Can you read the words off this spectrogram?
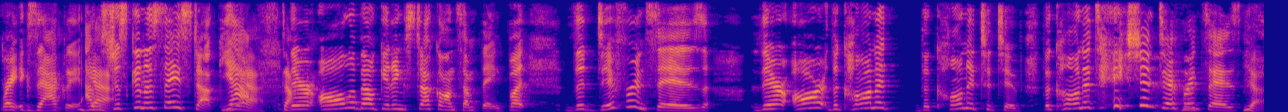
right? Exactly. I was just going to say stuck. Yeah. Yeah, stuck. They're all about getting stuck on something. But the difference is there are the conna the connotative, the connotation differences Yeah.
